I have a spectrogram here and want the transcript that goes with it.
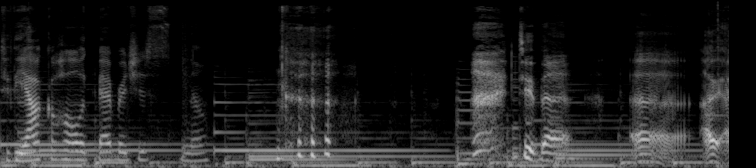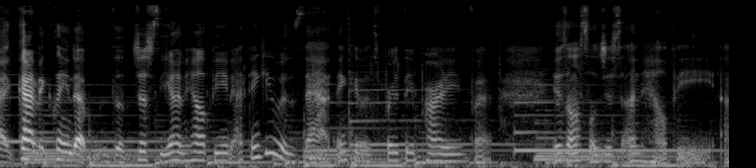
to the alcoholic beverages, you know, to the, uh, I, I kind of cleaned up the, just the unhealthy. I think it was that. I think it was birthday party, but it was also just unhealthy. Uh,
